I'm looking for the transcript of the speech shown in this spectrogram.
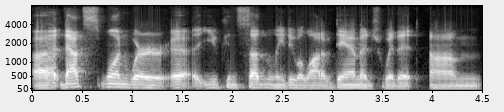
Uh, that's one where uh, you can suddenly do a lot of damage with it um,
